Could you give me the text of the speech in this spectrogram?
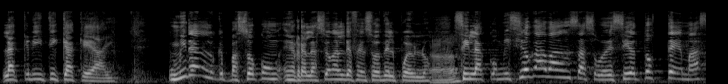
la crítica que hay. Mira lo que pasó con, en relación al defensor del pueblo. Ajá. Si la comisión avanza sobre ciertos temas,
